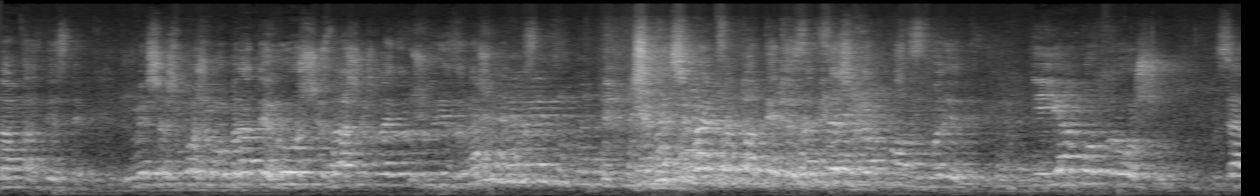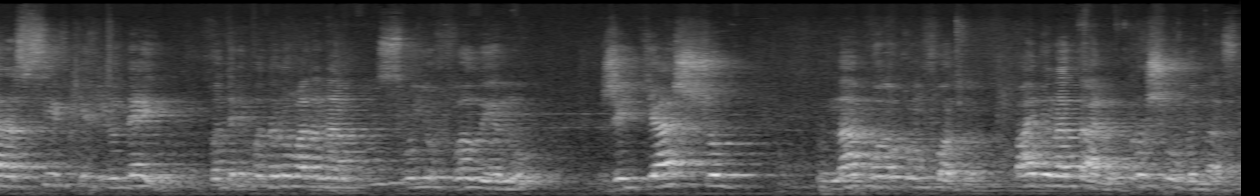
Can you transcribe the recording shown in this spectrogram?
нам артисти, ми ще ж можемо брати гроші з наших членів журі за нашу. Чи ми ще маємо заплатити за те, що нам створили? І я попрошу зараз всіх тих людей, котрі подарували нам свою хвилину життя, щоб нам було комфортно. Пані Наталю, прошу, будь ласка.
